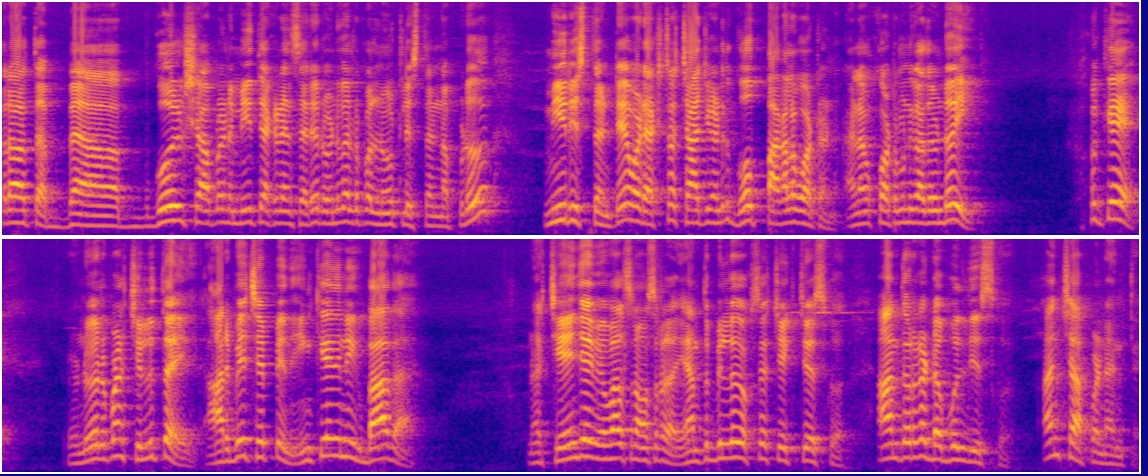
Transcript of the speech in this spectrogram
తర్వాత బ్యా- గోల్డ్ షాప్లో మీతో ఎక్కడైనా సరే రెండు వేల రూపాయల నోట్లు ఇస్తున్నప్పుడు మీరు ఇస్తుంటే వాడు ఎక్స్ట్రా ఛార్జ్ అంటే గోప్ పగలగొట్టండి. ఆయన కొట్టమని కాదండోయ్ ఓకే. రెండు వేల రూపాయలు చెల్లుతాయి. ఆర్బీఐ చెప్పింది. ఇంకేది నీకు బాధ? నాకు చేంజ్ ఏమి ఇవ్వాల్సిన అవసరం లేదు. ఎంత బిల్లు ఒకసారి చెక్ చేసుకో. అంతవరకు డబ్బులు తీసుకో. అని చెప్పండి అంతే.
